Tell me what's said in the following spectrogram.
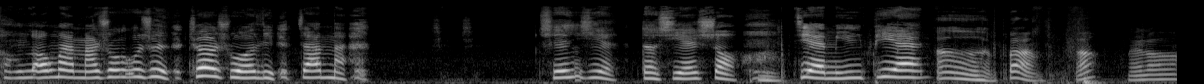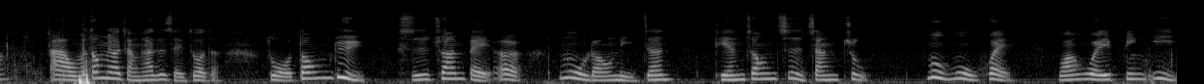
恐龙妈妈说故事：厕所里沾满鲜血的写手。嗯解谜篇。嗯，很棒啊！来了啊，我们都没有讲他是谁做的。左东绿、石川北二、慕容李真、田中智章著，木木会、王维兵译，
